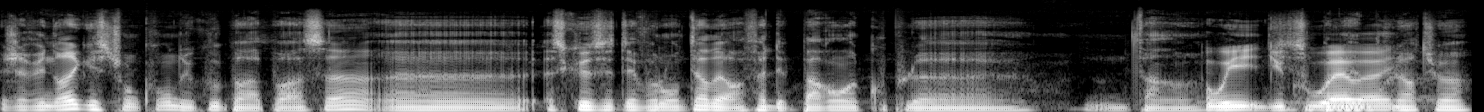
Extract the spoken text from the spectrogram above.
J'avais une vraie question con du coup par rapport à ça. Est-ce que c'était volontaire d'avoir fait des parents un couple Enfin. Oui, du coup, ouais, ouais. couleur, tu vois?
